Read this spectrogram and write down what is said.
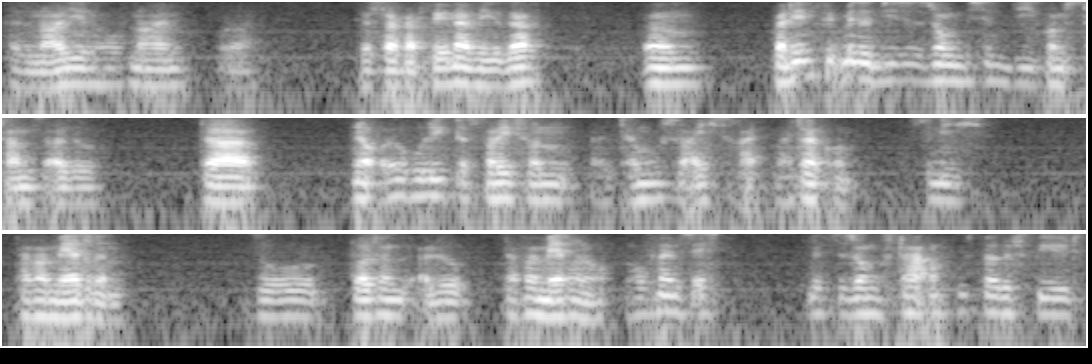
Personalie in Hoffenheim. Oder sehr starker Trainer, wie gesagt. Ähm, bei denen fehlt mir diese Saison ein bisschen die Konstanz. Also da in der Euroleague, das fand ich schon, da musst du eigentlich weiterkommen. Finde ich, da war mehr drin. So Deutschland, also da war mehr drin. Hoffenheim ist echt letzte Saison starken Fußball gespielt.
